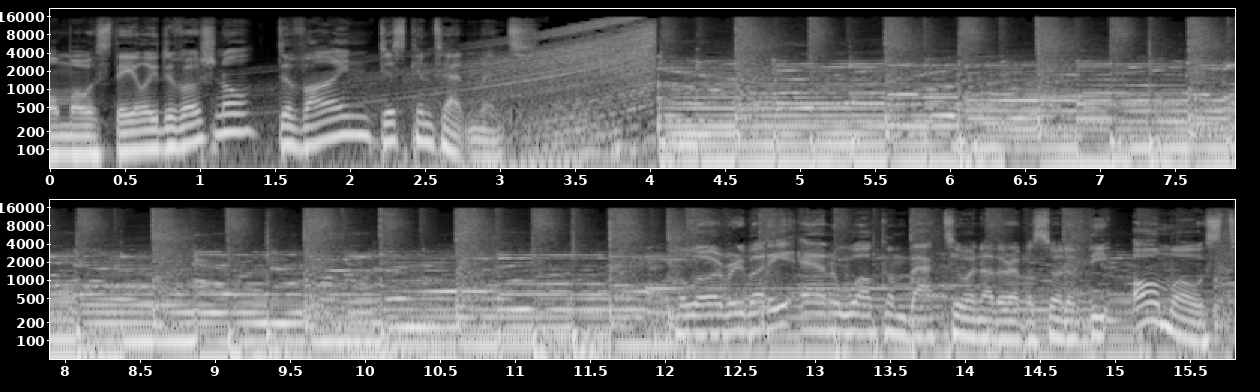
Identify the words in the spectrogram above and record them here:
almost daily devotional, Divine Discontentment. Hello, everybody, and welcome back to another episode of the Almost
